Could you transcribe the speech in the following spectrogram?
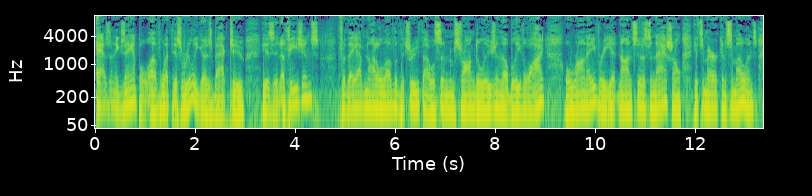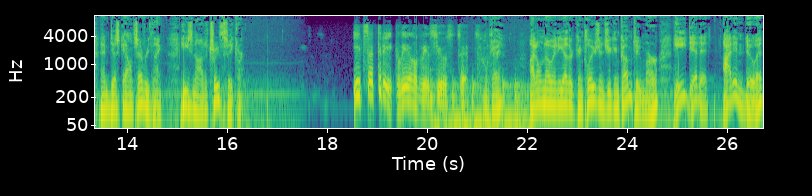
as an example of what this really goes back to is it Ephesians for they have not a love of the truth I will send them strong delusion they'll believe a lie well Ron Avery hit non-citizen national it's American Samoans and discounts everything he's not a truth seeker it's a trick. We always use it. Okay. I don't know any other conclusions you can come to, Mur. He did it. I didn't do it.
